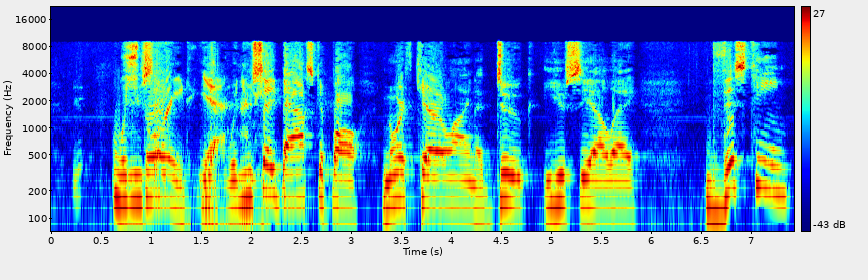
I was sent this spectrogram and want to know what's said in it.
When you Storied, say, yeah, when I you mean- say basketball, North Carolina, Duke, UCLA, this team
